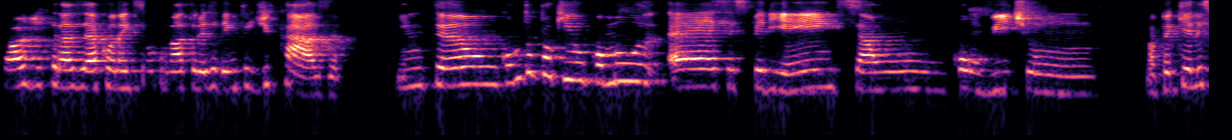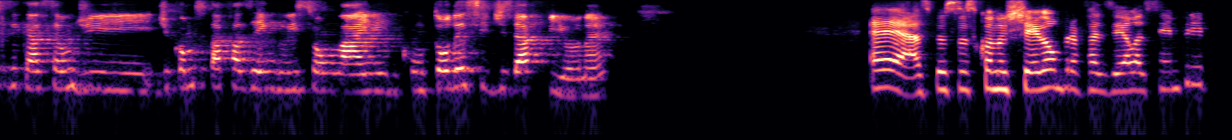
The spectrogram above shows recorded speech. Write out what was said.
pode trazer a conexão com a natureza dentro de casa. Então, conta um pouquinho como é essa experiência, um convite, um, uma pequena explicação de, de como você está fazendo isso online com todo esse desafio, né? É, as pessoas quando chegam para fazer, elas sempre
